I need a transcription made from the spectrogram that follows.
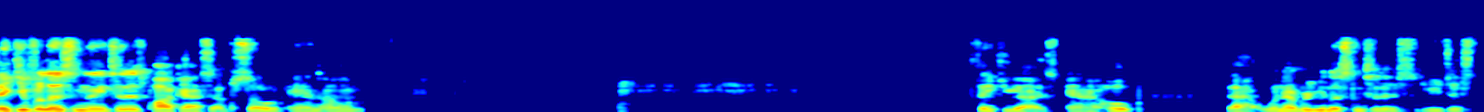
thank you for listening to this podcast episode and um thank you guys and I hope that whenever you listen to this, you just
